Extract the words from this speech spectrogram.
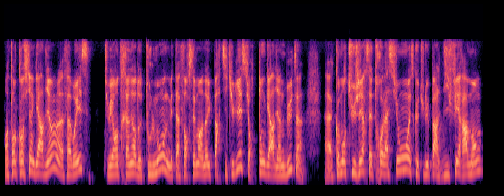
En tant qu'ancien gardien, Fabrice, tu es entraîneur de tout le monde, mais tu as forcément un œil particulier sur ton gardien de but. Euh, comment tu gères cette relation? Est-ce que tu lui parles différemment?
